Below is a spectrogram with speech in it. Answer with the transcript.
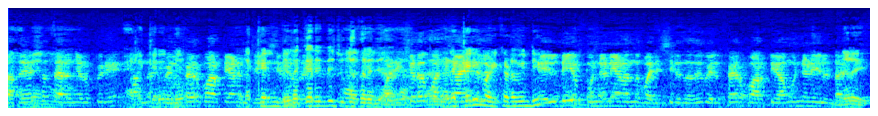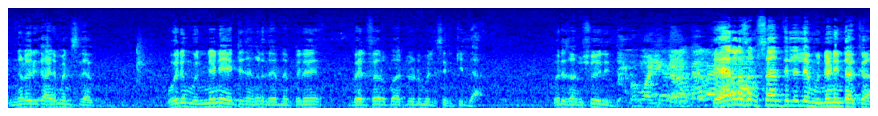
തദ്ദേശ തെരഞ്ഞെടുപ്പിന് വെൽഫെയർ പാർട്ടിയാണ് വിജയിച്ചത് ഇടക്കരന്റെ ചുറ്റത്തരഞ്ഞ വഴിക്കടവ് പഞ്ചായത്തിൽ എൽ ഡി എഫ് മുന്നണിയാണ് അന്ന് ഭരിച്ചിരുന്നത്. വെൽഫെയർ പാർട്ടി ആ നിങ്ങളൊരു കാര്യം മനസ്സിലാക്കും. ഒരു മുന്നണിയായിട്ട് ഞങ്ങൾ തെരഞ്ഞെടുപ്പിൽ വെൽഫെയർ പാർട്ടിയോട് മത്സരിക്കില്ല. ഒരു സംശയമില്ല കേരള സംസ്ഥാനത്തിലല്ലേ മുന്നണി ഉണ്ടാക്കുക?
